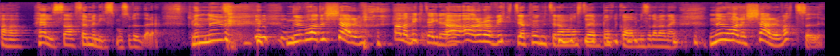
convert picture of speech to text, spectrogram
haha, hälsa, feminism och så vidare. Men nu, nu har det kärv... Alla viktiga grejer. Alla de här viktiga punkterna man måste bocka av med sina vänner. Nu har det kärvat sig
